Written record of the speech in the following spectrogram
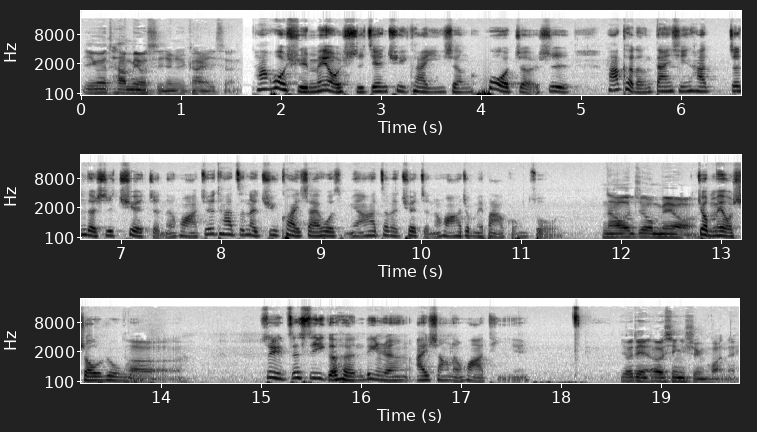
因为他没有时间去看医生。他或许没有时间去看医生，或者是他可能担心，他真的是确诊的话，就是他真的去快筛或怎么样，他真的确诊的话，他就没办法工作了。然后就没有就没有收入了，所以这是一个很令人哀伤的话题耶，有点恶性循环哎。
